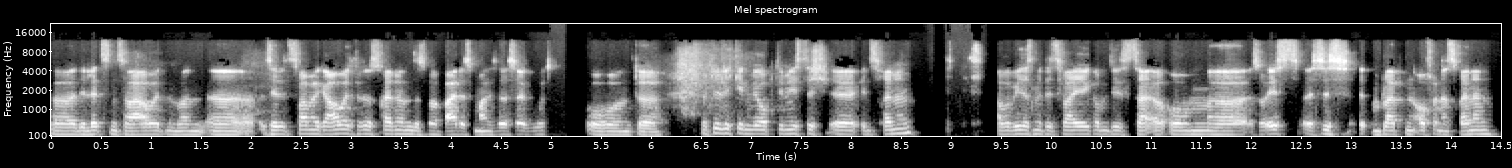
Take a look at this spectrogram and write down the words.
Äh, die letzten zwei Arbeiten waren, äh, sie hat zweimal gearbeitet für das Rennen, das war beides mal sehr, sehr gut. Und natürlich gehen wir optimistisch ins Rennen. Aber wie das mit den Zweijährigen um, dieses, um so ist, es ist, bleibt ein offenes Rennen.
